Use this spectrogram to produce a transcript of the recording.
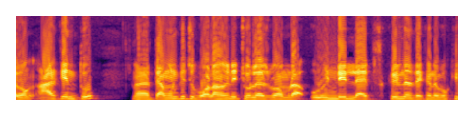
এবং আর কিন্তু তেমন কিছু বলা হয়নি। চলে আসব আমরা উইন্ডির লাইভ স্ক্রিনে, দেখে নেব কি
